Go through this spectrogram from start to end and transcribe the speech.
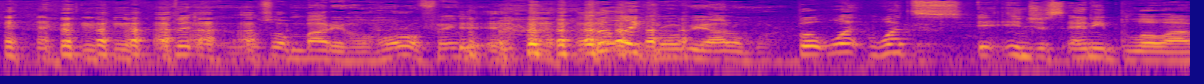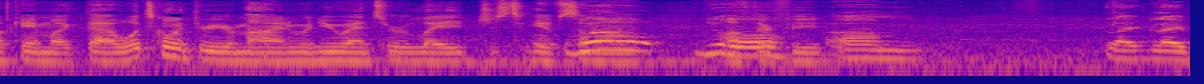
But somebody, a Hall of Famer. but like Robbie Alomar. But what what's in just any blowout game like that? What's going through your mind when you enter late just to give someone well, you off know, their feet? Um, like like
